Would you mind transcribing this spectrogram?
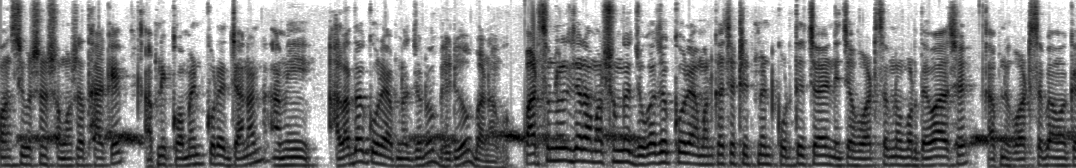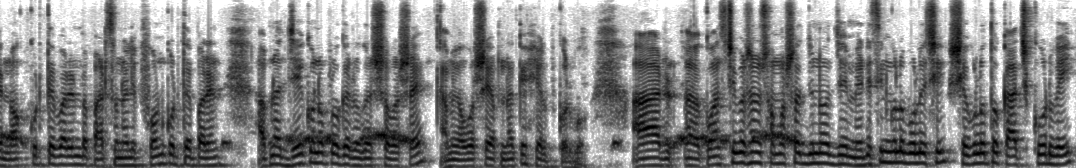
কনস্টিপেশনের সমস্যা থাকে, আপনি কমেন্ট করে জানান, আমি আলাদা করে আপনার জন্য ভিডিও বানাবো। পার্সোনালি যারা আমার সঙ্গে যোগাযোগ করে আমার কাছে ট্রিটমেন্ট করতে চায়, নিচে হোয়াটসঅ্যাপ নম্বর দেওয়া আছে। আপনি হোয়াটসঅ্যাপে আমাকে নক করতে পারেন বা পার্সোনালি ফোন করতে পারেন। আপনার যে কোনো প্রকার রোগের সমস্যায় আমি অবশ্যই আপনাকে হেল্প করব। আর কনস্টিপেশন সমস্যার জন্য যে মেডিসিনগুলো বলেছি, সেগুলো তো কাজ করবেই।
